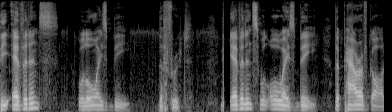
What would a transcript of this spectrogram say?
The evidence will always be the fruit. The evidence will always be the power of God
